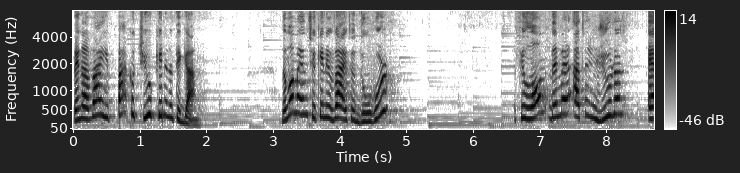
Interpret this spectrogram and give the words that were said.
dhe nga vaji i paktë që ju keni në tigan. Në momentin që keni vaj të duhur, fillon dhe merr atë ngjyrën e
